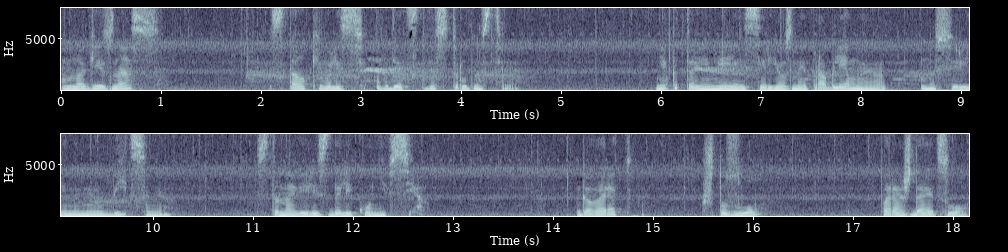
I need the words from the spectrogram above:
Многие из нас сталкивались в детстве с трудностями. Некоторые имели серьезные проблемы, но серийными убийцами становились далеко не все. Говорят, что зло порождает зло.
